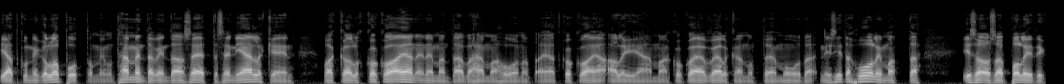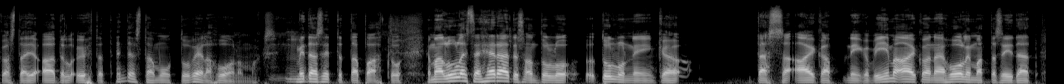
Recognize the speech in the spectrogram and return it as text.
jatku niinku loputtomiin, mutta hämmentävintä on se, että sen jälkeen, vaikka on ollut koko ajan enemmän tai vähemmän huonot ajat, koko ajan alijäämää, koko ajan velkaannutta ja muuta, niin siitä huolimatta – iso osa poliitikosta ei ole ajatellut yhtä, että entä jos tämä muuttuu vielä huonommaksi? Mm. Mitä sitten tapahtuu? Ja mä luulen, että se herätys on tullut, tullut niinkö tässä aika niinkö viime aikoina ja huolimatta siitä, että,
